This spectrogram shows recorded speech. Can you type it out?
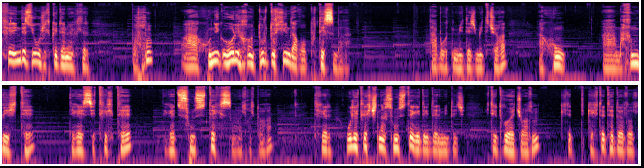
Тэгэхээр эндээс юу хэлэх гээд байна вэ гэхээр бурхан а хүнийг өөрийнхөө дүр төрхийн дагуу бүтээсэн байгаа. Та бүгд мэдээж мэдж байгаа. А хүн а махан биетэй, тэгээд сэтгэлтэй, тэгээд сүнстэй гэсэн ойлголт байгаа. Тэгэхээр үл итгэгч нар сүнстэй гэдэг дээр мэдээж итгэдэггүй байж болно. Гэхдээ тэд бол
